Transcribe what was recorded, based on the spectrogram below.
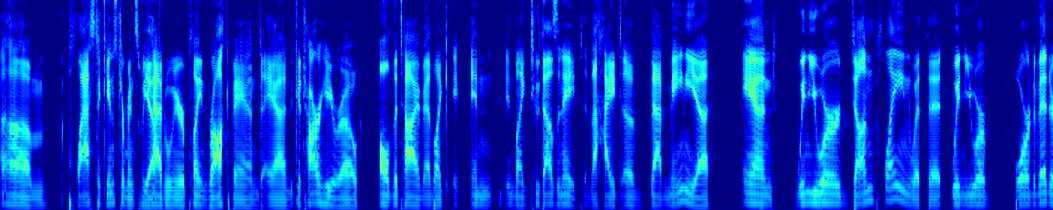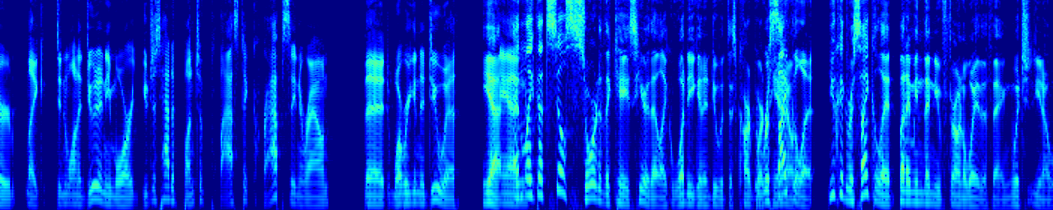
um plastic instruments we Yeah. had when we were playing Rock Band and Guitar Hero all the time and like in in like 2008 the height of that mania and when you were done playing with it when you were bored of it or like didn't want to do it anymore you just had a bunch of plastic crap sitting around that what were you going to do with Yeah, and, And- like that's still sort of the case here. That like, what are you going to do with this cardboard piano? recycle it You could recycle it, but I mean, then you've thrown away the thing, which you know,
